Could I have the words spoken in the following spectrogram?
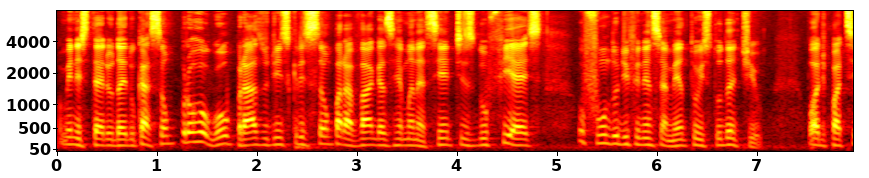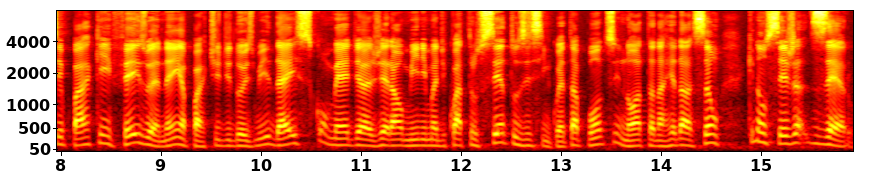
O Ministério da Educação prorrogou o prazo de inscrição para vagas remanescentes do FIES, o Fundo de Financiamento Estudantil. Pode participar quem fez o Enem a partir de 2010, com média geral mínima de 450 pontos e nota na redação que não seja zero.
